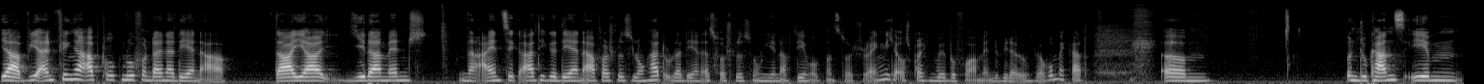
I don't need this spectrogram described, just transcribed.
ja, wie ein Fingerabdruck nur von deiner DNA. Da ja jeder Mensch eine einzigartige DNA-Verschlüsselung hat oder DNS-Verschlüsselung, je nachdem, ob man es Deutsch oder Englisch aussprechen will, bevor am Ende wieder irgendwer rummeckert. Ähm, und du kannst eben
